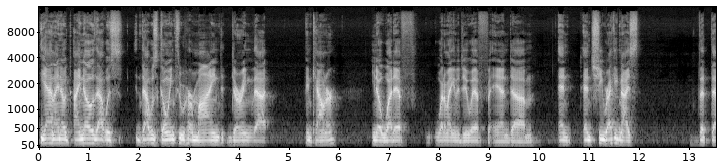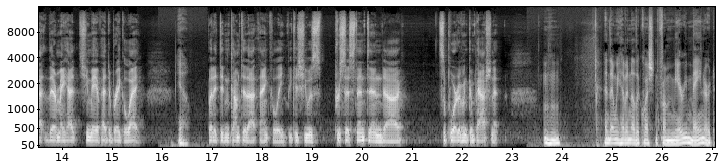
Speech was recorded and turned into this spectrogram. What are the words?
Yeah, and I know, I know that was that was going through her mind during that encounter. You know, what if? What am I going to do if? And um, and and she recognized that that there may had she may have had to break away. Yeah but it didn't come to that, thankfully, because she was persistent and uh, supportive and compassionate. Mm-hmm. And then we have another question from Mary Maynard.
